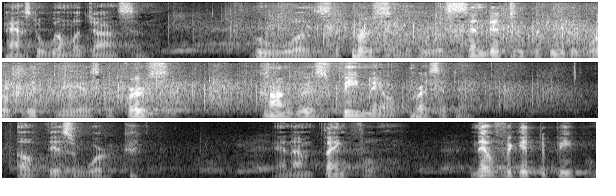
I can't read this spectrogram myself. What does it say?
Pastor Wilma Johnson, who was the person who ascended to do the work with me as the first Congress female president of this work. And I'm thankful. Never forget the people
